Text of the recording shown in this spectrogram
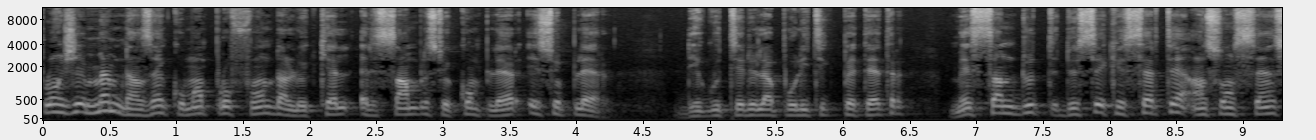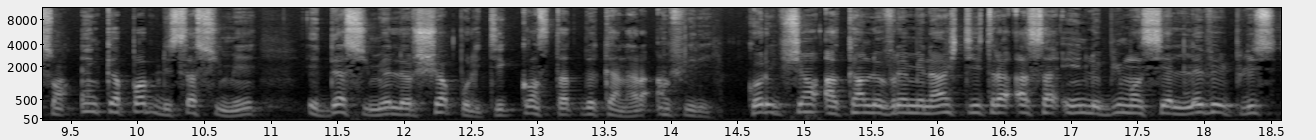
plongée même dans un coma profond dans lequel elle semble se complaire et se plaire. Dégoûtée de la politique peut-être, mais sans doute de ce que certains en son sein sont incapables de s'assumer et d'assumer leur choix politique, constate de canard en. Corruption à quand le vrai ménage titre à sa une le bimensuel Levé Plus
